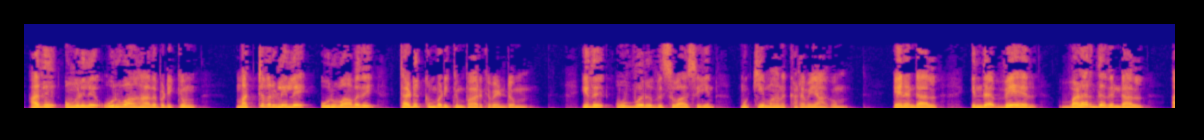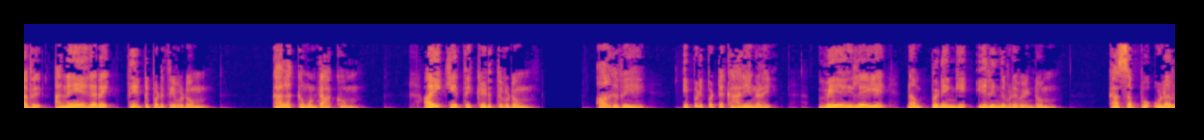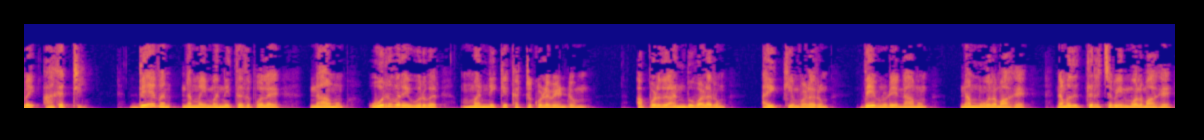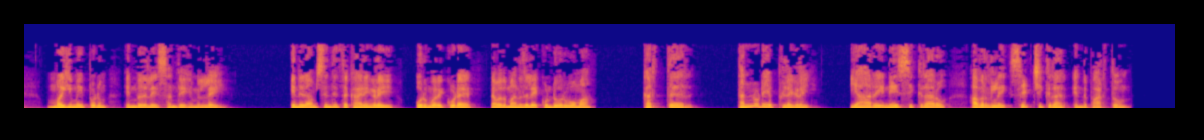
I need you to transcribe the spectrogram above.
அது உங்களிலே உருவாகாதபடிக்கும் மற்றவர்களிலே உருவாவதை தடுக்கும்படிக்கும் பார்க்க வேண்டும். இது ஒவ்வொரு விசுவாசியின் முக்கியமான கடமையாகும். ஏனென்றால் இந்த வேர் வளர்ந்ததென்றால் அது அநேகரை தீட்டுப்படுத்திவிடும் கலக்கம் உண்டாக்கும் ஐக்கியத்தை கெடுத்துவிடும். ஆகவே இப்படிப்பட்ட காரியங்களை வேரிலேயே நாம் பிடுங்கி எரிந்துவிட வேண்டும். கசப்பு உணர்வை அகற்றி தேவன் நம்மை மன்னித்தது போல நாமும் ஒருவரை ஒருவர் மன்னிக்க கற்றுக்கொள்ள வேண்டும். அப்பொழுது அன்பு வளரும் ஐக்கியம் வளரும். தேவனுடைய நாமும் நம் மூலமாக நமது திருச்சபையின் மூலமாக மகிமைப்படும் என்பதிலே சந்தேகமில்லை. இன்று நாம் சிந்தித்த காரியங்களை ஒருமுறை கூட நமது மனதிலே கொண்டு வருவோமா? கர்த்தர் தன்னுடைய பிள்ளைகளை யாரை நேசிக்கிறாரோ அவர்களை சிக்ஷிக்கிறார் என்று பார்த்தோம்.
